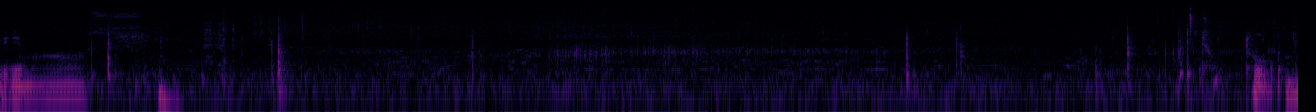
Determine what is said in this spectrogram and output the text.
入れます。ちょっと日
